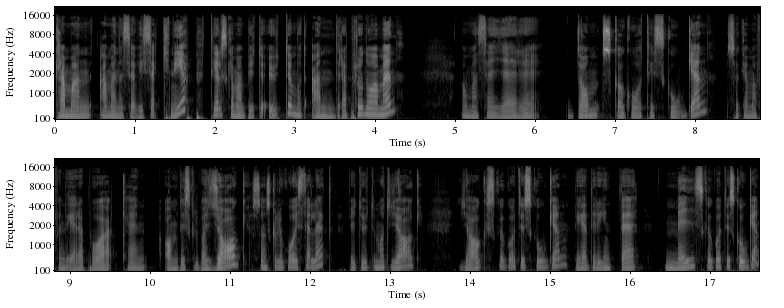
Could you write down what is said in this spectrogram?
kan man använda sig av vissa knep. Dels kan man byta ut det mot andra pronomen. Om man säger de ska gå till skogen så kan man fundera på kan, om det skulle vara jag som skulle gå istället. Byt ut det mot jag. Jag ska gå till skogen. Det heter inte mig ska gå till skogen.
